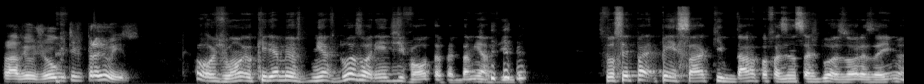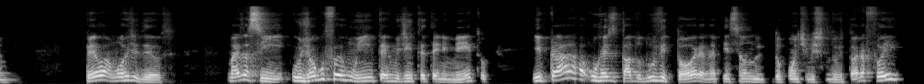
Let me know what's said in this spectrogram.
para ver o jogo e tive prejuízo. Ô, João, eu queria meus, minhas duas horinhas de volta velho, da minha vida. Se você pensar que dava para fazer nessas duas horas aí, meu amigo, pelo amor de Deus. Mas assim, o jogo foi ruim em termos de entretenimento e para o resultado do Vitória, né, pensando do ponto de vista do Vitória, foi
